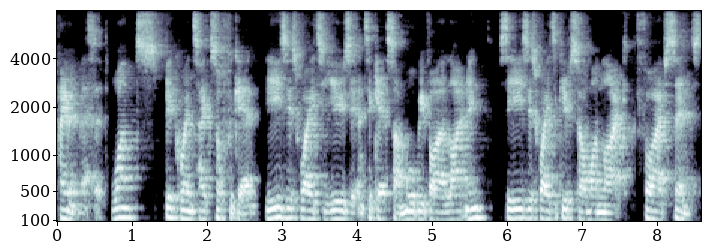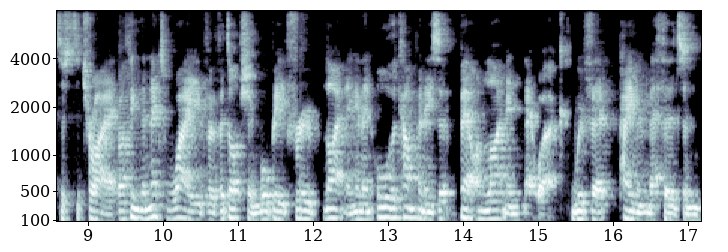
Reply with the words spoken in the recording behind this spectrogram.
payment method. Once Bitcoin takes off again, the easiest way to use it and to get some will be via Lightning. It's the easiest way to give someone like five cents just to try it. I think the next wave of adoption will be through Lightning, and then all the companies that bet on Lightning Network with their payment methods and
